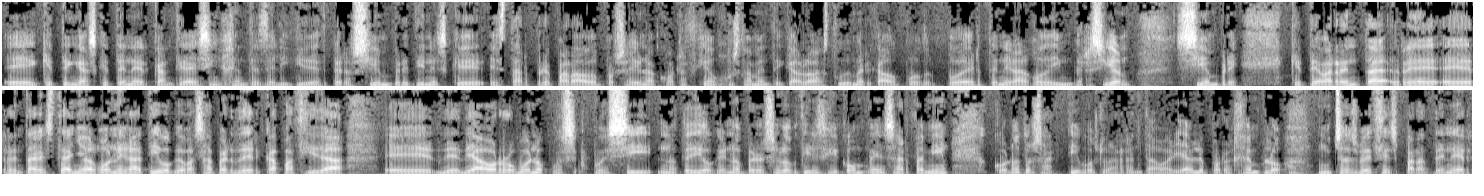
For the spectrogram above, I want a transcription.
eh, que tengas que tener cantidades ingentes de liquidez, pero siempre tienes que estar preparado por si hay una corrección, justamente que hablabas tú de mercado, poder, tener algo de inversión. Siempre. Que te va a rentar, eh, rentar este año algo negativo, que vas a perder capacidad eh, de, de, ahorro. Bueno, pues, pues sí, no te digo que no, pero eso lo tienes que compensar también con otros activos, la renta variable, por ejemplo. Muchas veces para tener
